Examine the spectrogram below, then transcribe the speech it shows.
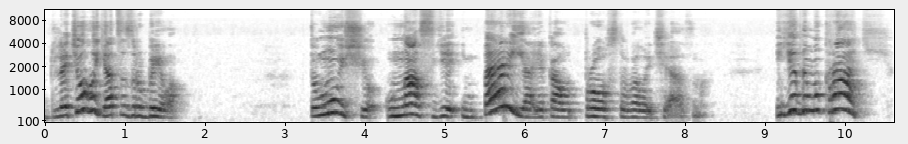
Для чого я це зробила? Тому що у нас є імперія, яка от просто величезна, і є демократія.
